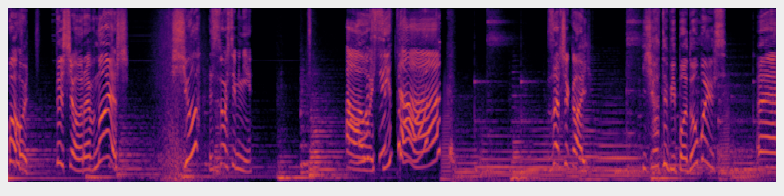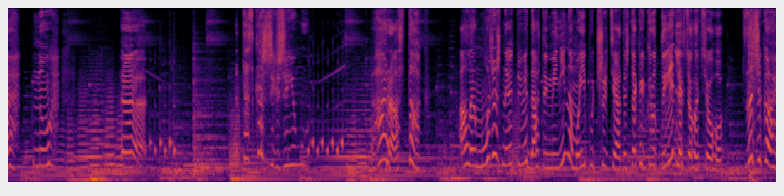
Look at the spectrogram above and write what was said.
Погодь, ти що, ревнуєш? Що? Зовсім ні. А ось і так. Зачекай. Я тобі подобаюсь? Е, ну. Е, та скажи вже йому. Гаразд, так. Але можеш не відповідати мені на мої почуття. Ти ж такий крутий для всього цього. Зачекай.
